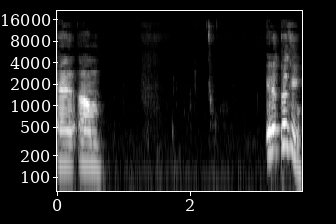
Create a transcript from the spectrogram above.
and um, eat a cookie.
